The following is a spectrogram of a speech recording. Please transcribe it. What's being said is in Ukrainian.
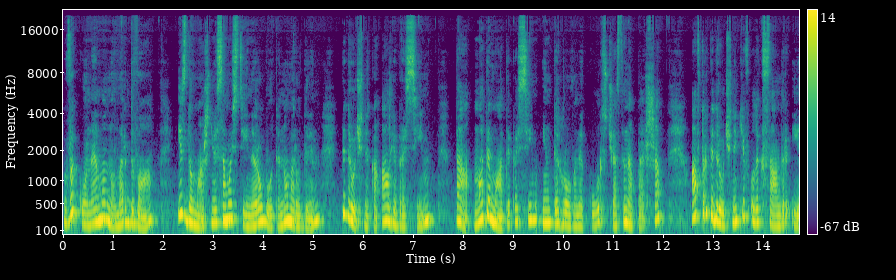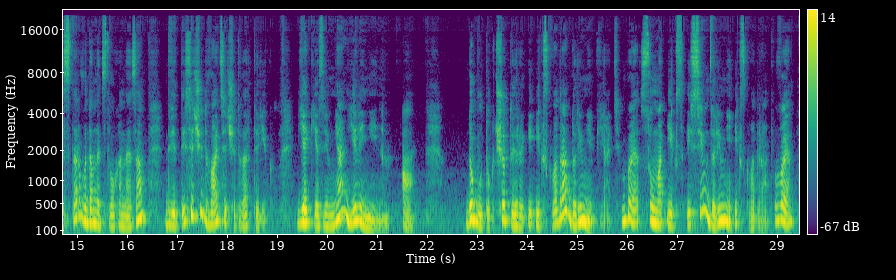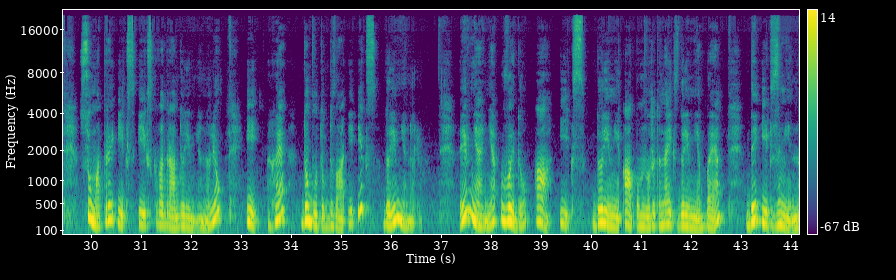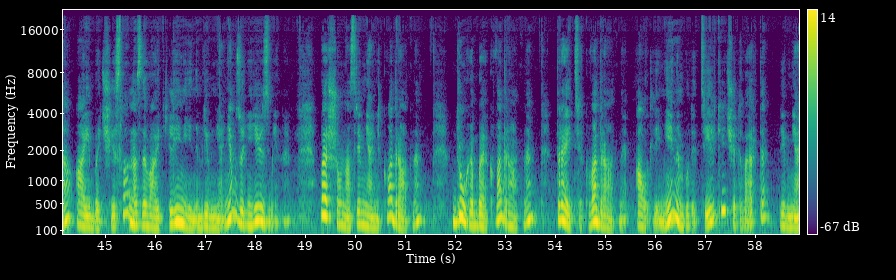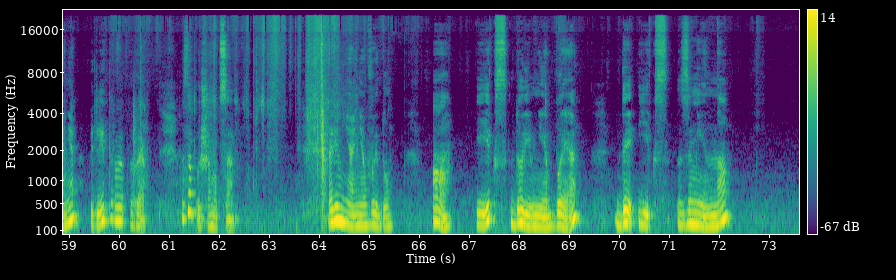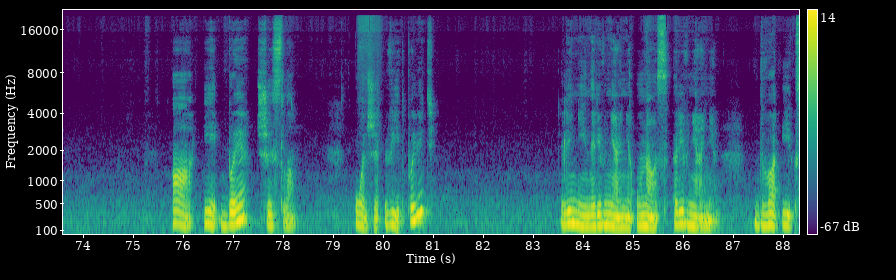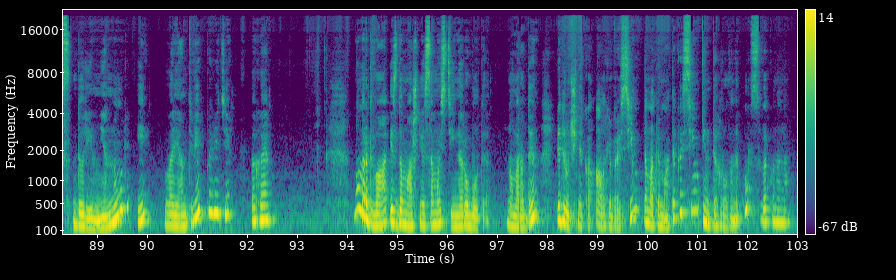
Виконуємо номер 2 із домашньої самостійної роботи номер 1 підручника Алгебра 7 та Математика 7. Інтегрований курс, частина 1. Автор підручників Олександр Істер, видавництво Генеза 2024 рік. Яке з рівнянь є лінійним? А. Добуток 4 і х квадрат дорівнює 5. Б. Сума х і 7 дорівнює х квадрат. В. Сума 3х і х квадрат дорівнює 0. І Г. Добуток 2 і х дорівнює 0. Рівняння виду АХ дорівнює А помножити на х дорівнює b, де х змінна, а і b числа називають лінійним рівнянням з однією змінною. Перше у нас рівняння квадратне, друге b квадратне, третє квадратне, а от лінійним буде тільки четверте рівняння під літерою Г. Запишемо це. Рівняння виду АХ дорівнює b, де х змінна, а і b числа. Отже, відповідь. Лінійне рівняння у нас рівняння 2х дорівнює 0 і варіант відповіді Г. Номер 2 із домашньої самостійної роботи номер 1 підручника Алгебра 7 та Математика 7. Інтегрований курс виконано.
